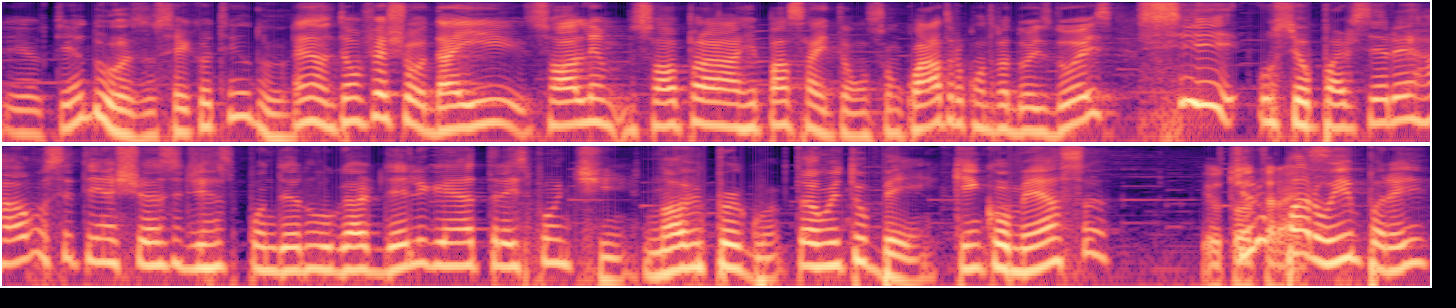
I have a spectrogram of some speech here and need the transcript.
Eu tenho duas, eu sei que eu tenho duas. É, não, então fechou. Daí, só, lem- só pra repassar, então. São quatro contra dois, dois. Se o seu parceiro errar, você tem a chance de responder no lugar dele e ganhar três pontinhos. Nove perguntas. Então, muito bem. Quem começa? Eu tô Tira um atrás. para o ímpar aí.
